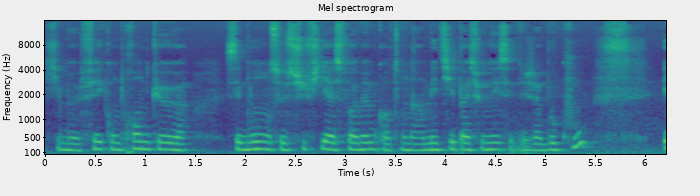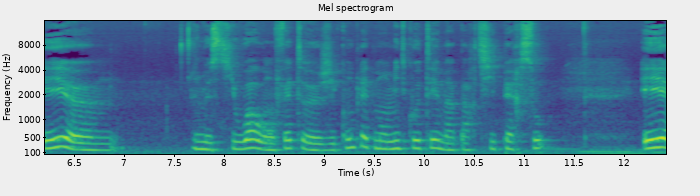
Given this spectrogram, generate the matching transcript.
qui me fait comprendre que c'est bon, on se suffit à soi-même quand on a un métier passionné, c'est déjà beaucoup. Et euh, je me suis dit, waouh, en fait, euh, j'ai complètement mis de côté ma partie perso. Et,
